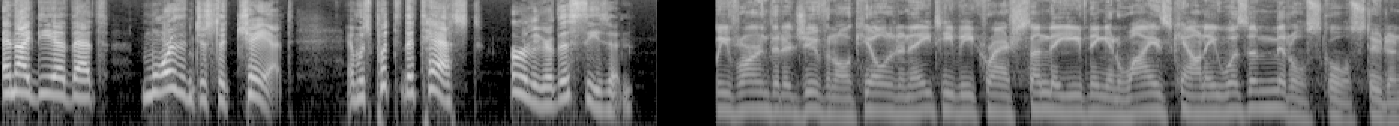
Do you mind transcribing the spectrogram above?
An idea that's more than just a chant and was put to the test earlier this season. We've learned that a juvenile killed in an ATV crash Sunday evening in Wise County was a middle school student.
